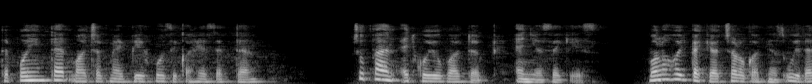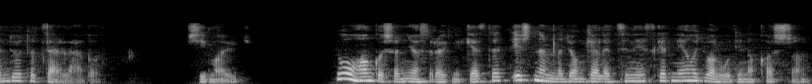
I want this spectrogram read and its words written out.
de Pointer majd csak megbírkózik a helyzettel. Csupán egy golyóval több, ennyi az egész. Valahogy be kell csalogatni az új rendőrt a cellába. Sima ügy. Jó hangosan nyaszrögni kezdett, és nem nagyon kellett színészkednie, hogy valódinak hasson.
